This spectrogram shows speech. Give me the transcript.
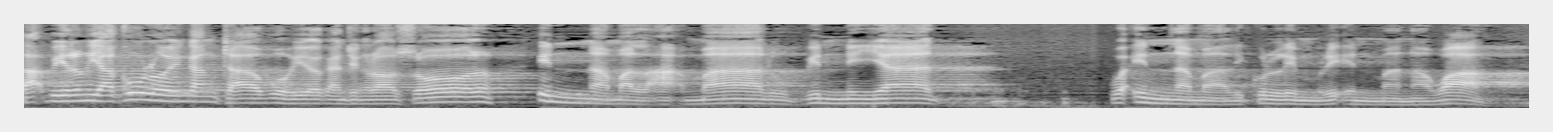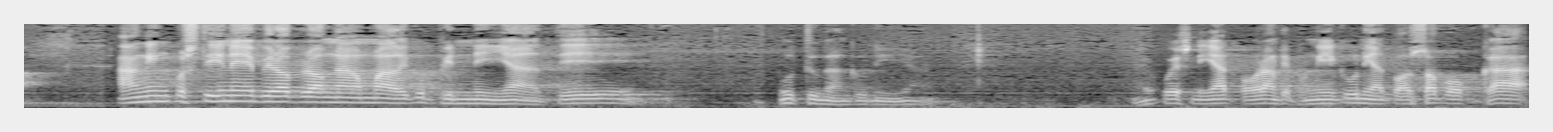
Tak pireng yakulo ingkang dawuh ya Kanjeng Rasul innamal a'malu binniyat wa innamal likulli imri'in manawa. Anging pestine pira-pira ngamal iku binniyati kudu nganggo niat. Wis niat orang di bengi ku niat poso apa gak?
